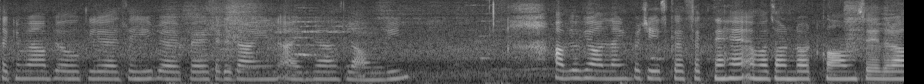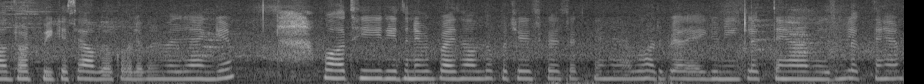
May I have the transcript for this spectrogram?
ताकि मैं आप लोगों के लिए ऐसे ही प्यारे प्यारे डिज़ाइन आइडियाज़ लाऊँगी। आप लोग ये ऑनलाइन परचेज़ कर सकते हैं अमेज़ोन डॉट कॉम से दराज डॉट पी के से आप लोग को अवेलेबल मिल जाएँगे। बहुत ही रीज़नेबल प्राइस में आप लोग परचेज़ कर सकते हैं। बहुत प्यारे यूनिक लगते हैं और अमेजिंग लगते हैं।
